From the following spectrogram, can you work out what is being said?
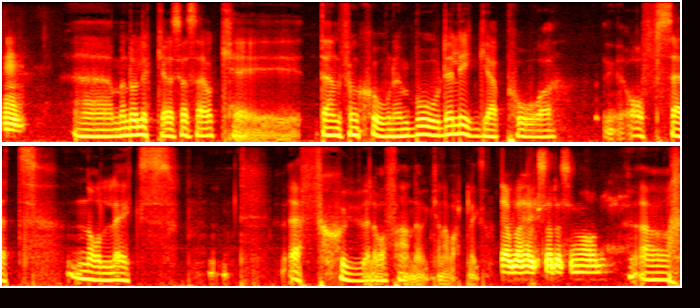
Mm. Eh, Men då lyckades jag säga okej. den funktionen borde ligga på offset 0x F7 eller vad fan det kan ha varit liksom. Jävla hexadecimal. Ja.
